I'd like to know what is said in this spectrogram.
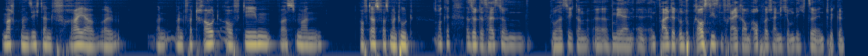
macht man sich dann freier, weil man, man vertraut auf dem, was man, auf das, was man tut. Okay, also das heißt, du, du hast dich dann äh, mehr entfaltet und du brauchst diesen Freiraum auch wahrscheinlich, um dich zu entwickeln.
